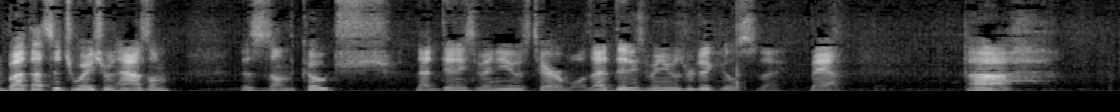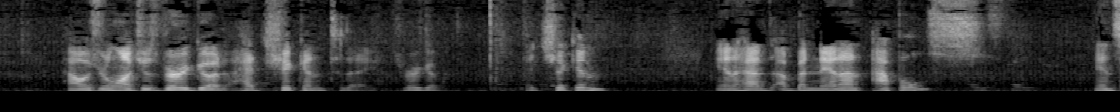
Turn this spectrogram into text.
about that situation with Haslam. This is on the coach. That Denny's menu is terrible. That Denny's menu is ridiculous today. Bad. Ah. How was your lunch? It was very good. I had chicken today. It's very good. A chicken, and I had a banana and apples. And,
